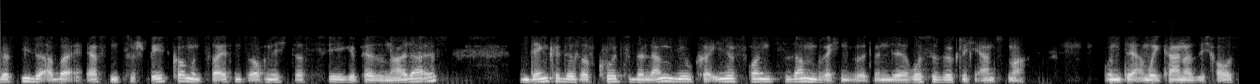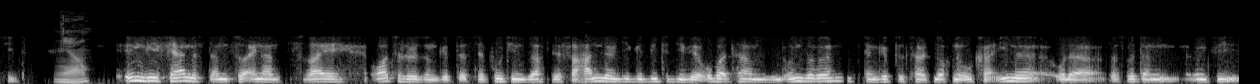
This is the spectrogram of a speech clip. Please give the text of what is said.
dass diese aber erstens zu spät kommen und zweitens auch nicht das fähige Personal da ist. Und denke, dass auf kurz oder lang die Ukraine-Front zusammenbrechen wird, wenn der Russe wirklich ernst macht und der Amerikaner sich rauszieht. Ja. Inwiefern es dann zu einer Zwei-Orte-Lösung gibt, dass der Putin sagt, wir verhandeln die Gebiete, die wir erobert haben, sind unsere, dann gibt es halt noch eine Ukraine oder das wird dann irgendwie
